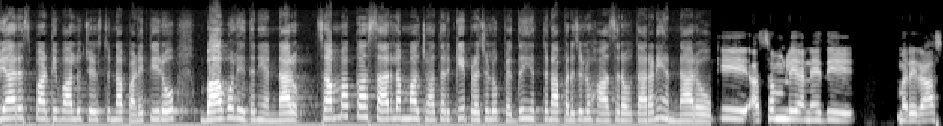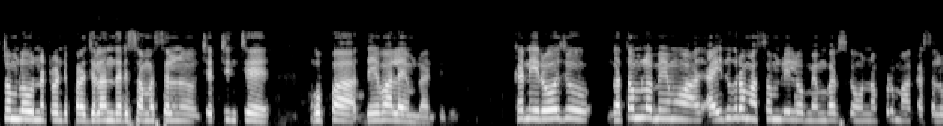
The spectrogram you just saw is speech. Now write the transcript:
బీఆర్ఎస్ పార్టీ వాళ్ళు చేస్తున్న పనితీరు బాగోలేదని అన్నారు. సమ్మక్క సారలమ్మ జాతరకి ప్రజలు పెద్ద ఎత్తున ప్రజలు హాజరవుతారని అన్నారు. అసెంబ్లీ అనేది మరి రాష్ట్రంలో ఉన్నటువంటి ప్రజలందరి సమస్యలను చర్చించే గొప్ప దేవాలయం లాంటిది. కానీ ఈరోజు రోజు గతంలో మేము ఐదుగురం అసెంబ్లీలో మెంబర్స్గా ఉన్నప్పుడు మాకు అసలు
